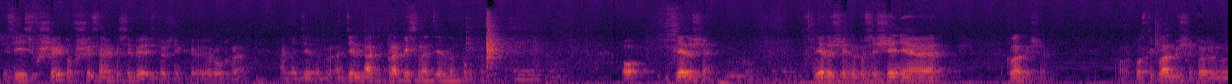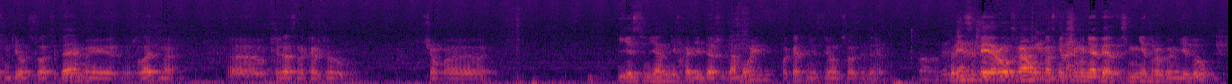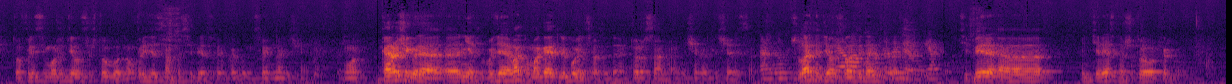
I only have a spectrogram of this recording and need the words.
Если есть вши, то вши сами по себе источник э, рухра. Они отдельно, отдель, а, прописаны отдельным пунктом. О, следующее. Следующее это посещение кладбища. Вот. После кладбища тоже нужно делать салат едаем и желательно э, раза на каждую руку. Причем, э, если не входить даже домой, пока ты не сделан салат едаем. В принципе, храм нас ни к чему не обязывает. Мы не трогаем еду, то в принципе может делать все что угодно. Он вредит сам по себе, своим, как бы, своим наличием. Вот. Короче говоря, э, нет, в Водиават помогает любой инсулатидаем, то же самое, ничем не отличается. Желательно делать инсулатидаем. Теперь э, интересно, что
